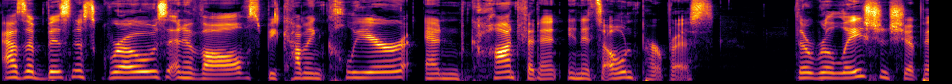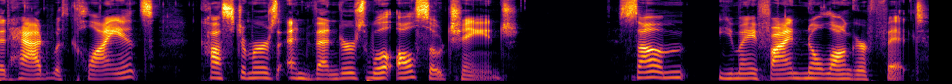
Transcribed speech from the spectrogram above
As a business grows and evolves, becoming clear and confident in its own purpose, the relationship it had with clients, customers, and vendors will also change. Some you may find no longer fit.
